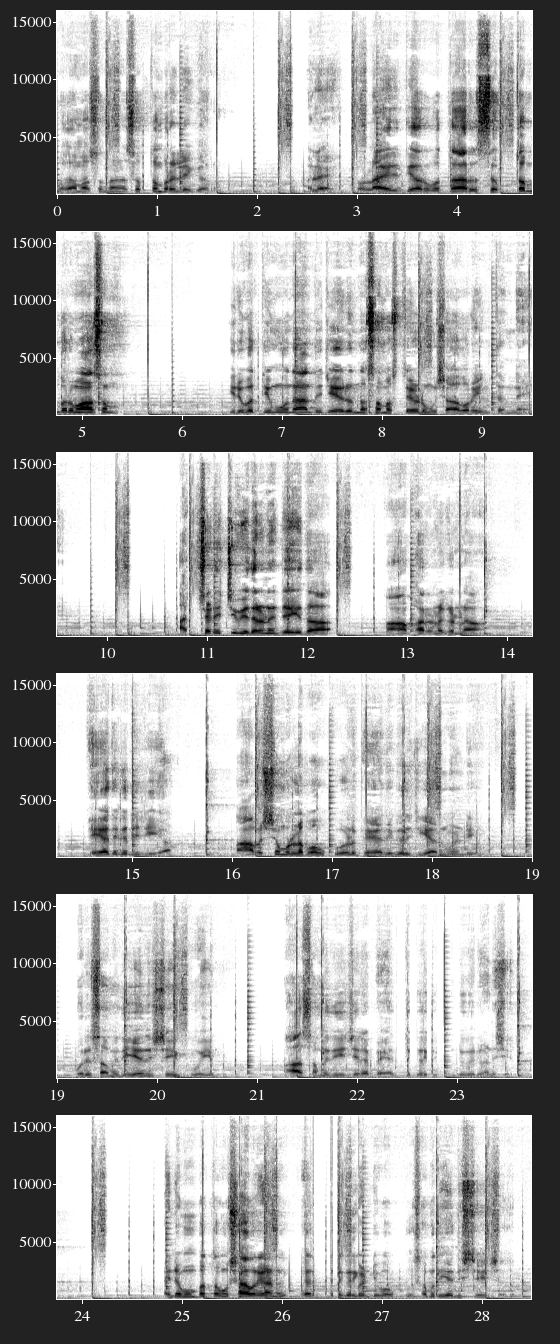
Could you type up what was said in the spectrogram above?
ഒമ്പതാം മാസം തന്നെ സെപ്റ്റംബറിലേക്ക് കയറും. അല്ലേ? തൊള്ളായിരത്തി അറുപത്തി ആറ് സെപ്റ്റംബർ മാസം ഇരുപത്തിമൂന്നാം തീയതി ചേരുന്ന സമസ്തയുടെ മുഷാവറയിൽ തന്നെ അച്ചടിച്ച് വിതരണം ചെയ്ത ആ ഭരണഘടന ഭേദഗതി ചെയ്യാൻ ആവശ്യമുള്ള വകുപ്പുകൾ ഭേദഗതി ചെയ്യാൻ വേണ്ടി ഒരു സമിതിയെ നിശ്ചയിക്കുകയും ആ സമിതി ചില ഭേദഗതി കൊണ്ടുവരികയാണ് ചെയ്തത്. അതിന്റെ മുമ്പത്തെ മുഷാവറയാണ് ഭേദഗതി വേണ്ടി വകുപ്പ് സമിതിയെ നിശ്ചയിച്ചത്.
